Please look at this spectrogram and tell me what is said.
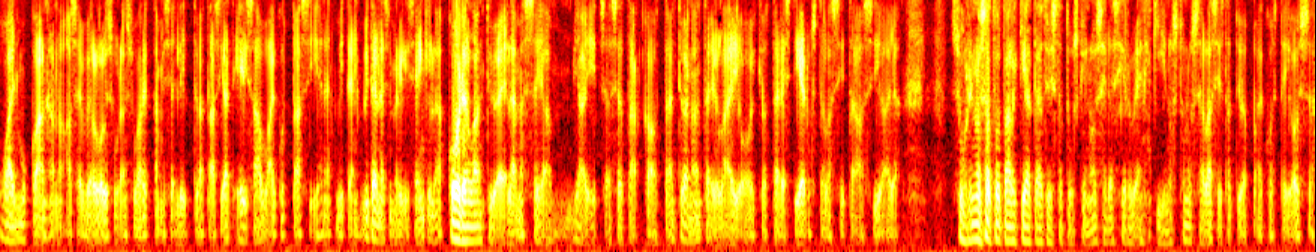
lain mukaanhan asevelvollisuuden suorittamiseen liittyvät asiat ei saa vaikuttaa siihen, että miten, miten esimerkiksi henkilöä kohdellaan työelämässä ja, ja itse asiassa tarkkaan ottaen työnantajilla ei ole oikeutta edes tiedustella sitä asiaa. Ja suurin osa totaalikieltäytyistä tuskin olisi edes hirveän kiinnostunut sellaisista työpaikoista, joissa,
